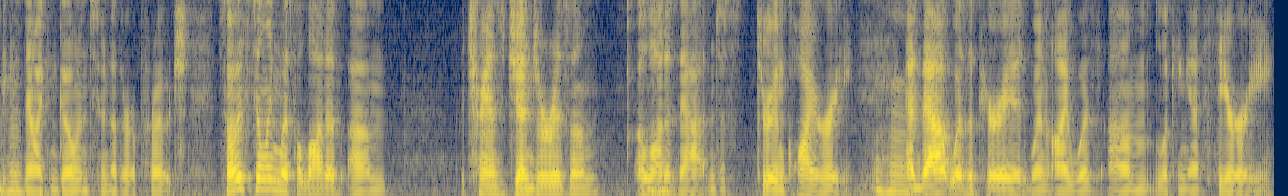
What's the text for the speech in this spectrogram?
because now I can go into another approach. So I was dealing with a lot of um, transgenderism, a lot of that, and just through inquiry. And that was a period when I was um, looking at theory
